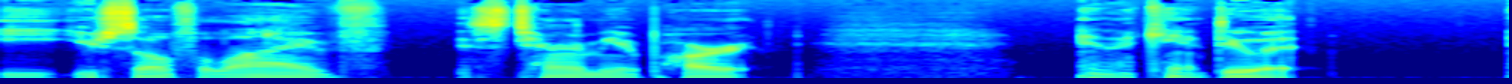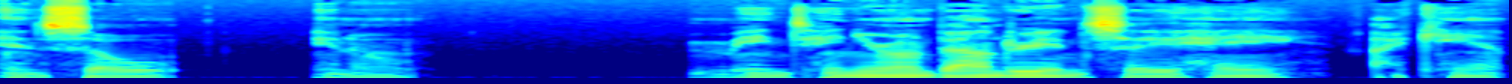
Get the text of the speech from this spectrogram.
eat yourself alive is tearing me apart, and I can't do it." And so, you know, maintain your own boundary and say, "Hey, I can't.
